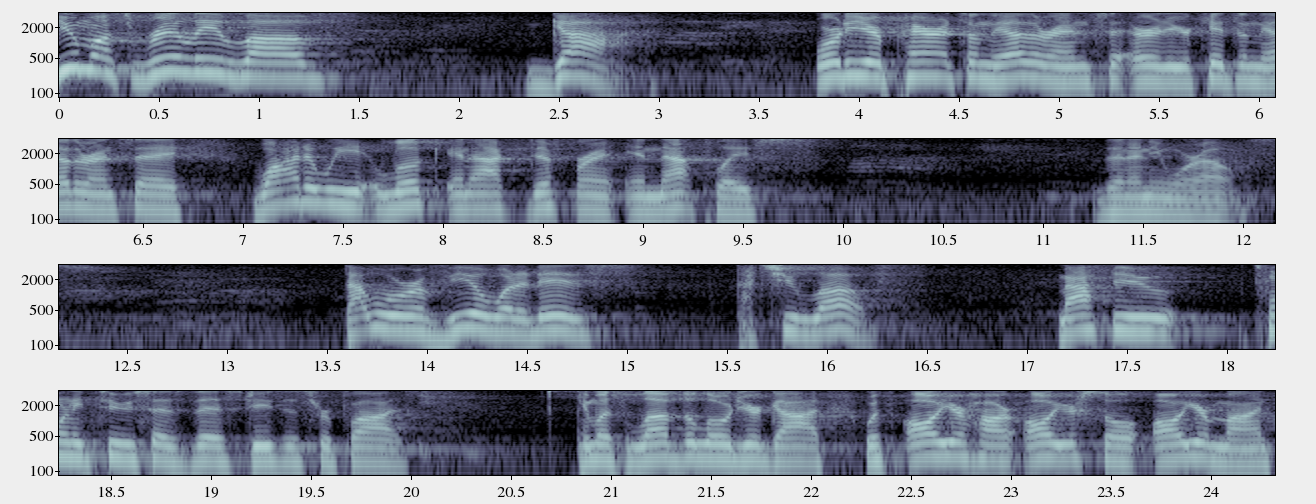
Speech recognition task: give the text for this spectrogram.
You must really love God. Or do your parents on the other end, or do your kids on the other end say, why do we look and act different in that place than anywhere else? that will reveal what it is that you love. Matthew 22 says this Jesus replies, You must love the Lord your God with all your heart, all your soul, all your mind.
